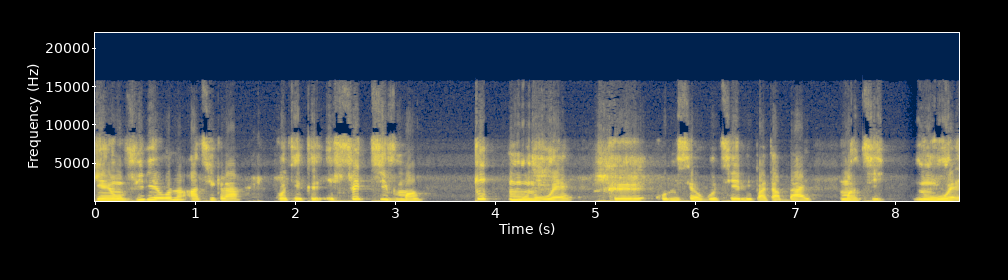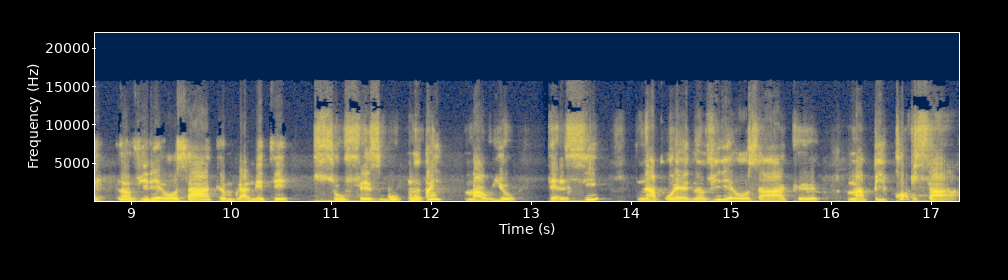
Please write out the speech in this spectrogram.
une vidéo dans l'article là, côté que effectivement, tout le monde ouais que le commissaire Gauthier n'est pas menti. Nous ouais dans la vidéo ça que je mettre sur Facebook Mario Delcy dans la vidéo ça que ma pick ça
